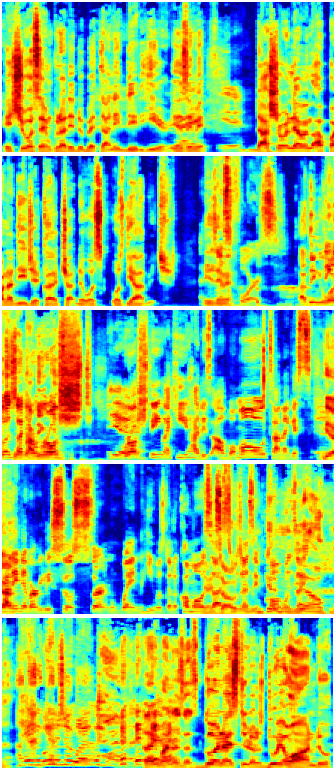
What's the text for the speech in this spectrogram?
It shows him could have did do better than he did here. You see me? Right, Yeah. That showing them up on a DJ Khaled chat that was was garbage. I think Is it it was me? forced. I think it I think it was, was like I a think was rushed, Yeah. rush thing. Like he had his album out, and I guess Yeah. probably never really so certain when he was gonna come out. Yeah, so it's as soon awesome. as Let him me get him on he's the like, album. I gotta get him Buju, on I- the album. Like man, just, just go in the studio, just do what you want to do.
